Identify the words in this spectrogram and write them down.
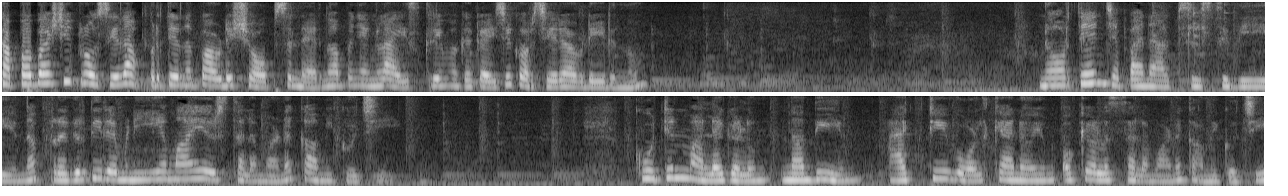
കപ്പബാഷി ക്രോസ് ചെയ്ത് അപ്പുറത്ത് ചെന്നപ്പോൾ അവിടെ ഷോപ്സ് ഉണ്ടായിരുന്നു. അപ്പോൾ ഞങ്ങൾ ഐസ്ക്രീം ഒക്കെ കഴിച്ച് കുറച്ചു നേരം അവിടെ ഇരുന്നു. നോർത്തേൺ ജപ്പാൻ ആൽപ്സിൽ സ്ഥിതി ചെയ്യുന്ന പ്രകൃതി രമണീയമായ ഒരു സ്ഥലമാണ് കാമിക്കോച്ചി കൂറ്റൻ മലകളും നദിയും ആക്റ്റീവ് വോൾക്കാനോയും ഒക്കെയുള്ള സ്ഥലമാണ് കാമിക്കൊച്ചി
